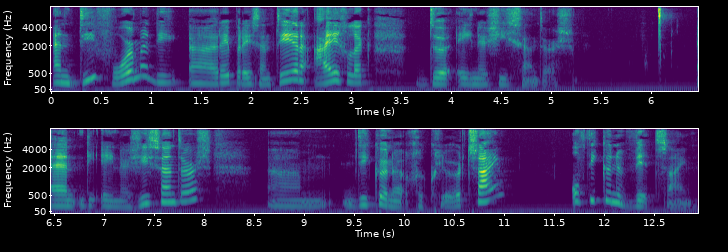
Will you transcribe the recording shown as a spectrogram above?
En die vormen die uh, representeren eigenlijk de energiecenters. En die energiecenters, um, die kunnen gekleurd zijn of die kunnen wit zijn.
